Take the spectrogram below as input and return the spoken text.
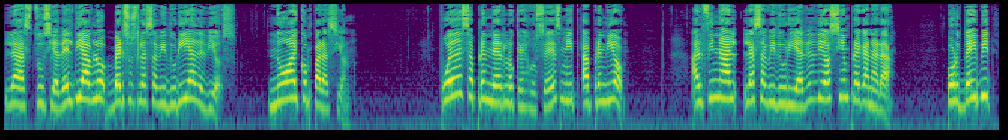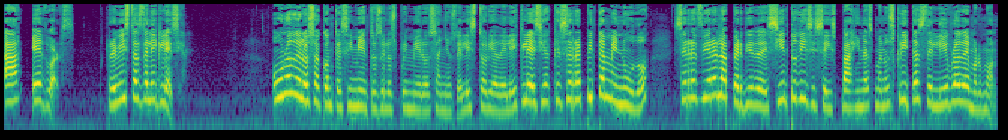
La astucia del diablo versus la sabiduría de Dios. No hay comparación. Puedes aprender lo que José Smith aprendió. Al final, la sabiduría de Dios siempre ganará. Por David A. Edwards. Revistas de la Iglesia. Uno de los acontecimientos de los primeros años de la historia de la Iglesia que se repite a menudo se refiere a la pérdida de 116 páginas manuscritas del libro de Mormón.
